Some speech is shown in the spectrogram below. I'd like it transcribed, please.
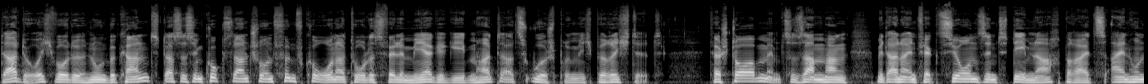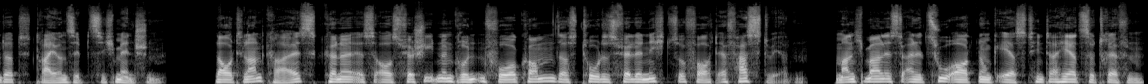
Dadurch wurde nun bekannt, dass es im Cuxland schon fünf Corona-Todesfälle mehr gegeben hat als ursprünglich berichtet. Verstorben im Zusammenhang mit einer Infektion sind demnach bereits 173 Menschen. Laut Landkreis könne es aus verschiedenen Gründen vorkommen, dass Todesfälle nicht sofort erfasst werden. Manchmal ist eine Zuordnung erst hinterher zu treffen.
